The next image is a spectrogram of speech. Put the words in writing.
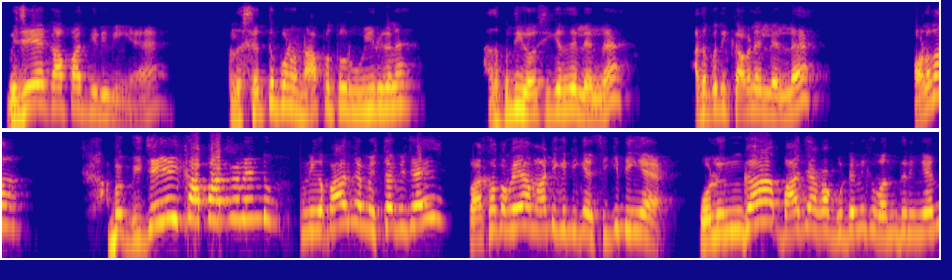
விஜய காப்பாத்திடுவீங்க. அந்த செத்து போன நாற்பத்தோரு உயிர்களை? அதை பத்தி யோசிக்கிறதே இல்ல அதை பத்தி கவலை இல்லை இல்ல. அவ்வளவுதான். அப்ப விஜயை காப்பாற்ற வேண்டும். நீங்க பாருங்க மிஸ்டர் விஜய். வகை தொகையா மாட்டிக்கிட்டீங்க சிக்கிட்டீங்க. ஒழுங்கா பாஜக கூட்டணிக்கு வந்துருங்கன்னு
